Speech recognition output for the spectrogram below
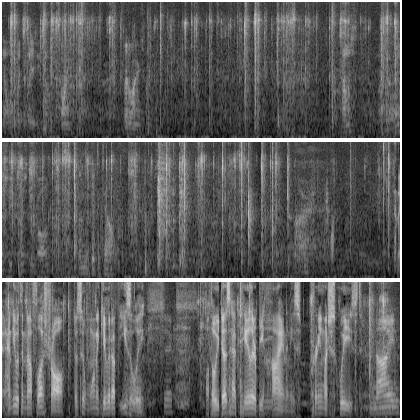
No, what, what, what did you tell 20. A little under 20. How much? How much how much do you call him? Let me get the count. And Andy with enough nut flush draw doesn't want to give it up easily. Six, Although he does have Taylor behind and he's pretty much squeezed. nine,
